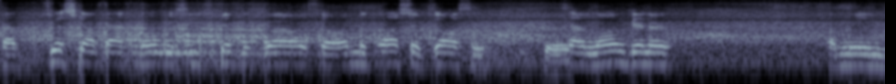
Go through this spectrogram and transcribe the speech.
have just got back from overseas trip as well, so I'm also exhausted. Okay. Just had a long dinner. I mean,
